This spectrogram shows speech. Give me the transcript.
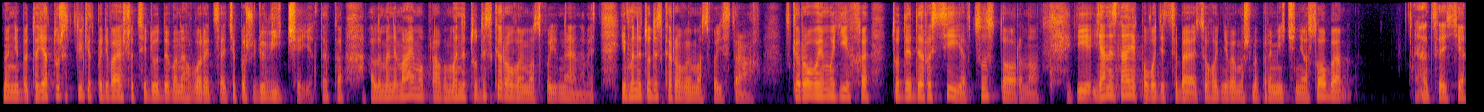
ну ніби то я дуже тільки сподіваюся, що ці люди вони говорять це чи пишуть у відчаї. Так? Але ми не маємо права, ми не туди скеровуємо свою ненависть, і ми не туди скеровуємо свій страх. Скеровуємо їх туди, де Росія, в цю сторону. І я не знаю, як поводять себе сьогодні вимушено переміщені особи. Е, Це ще,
